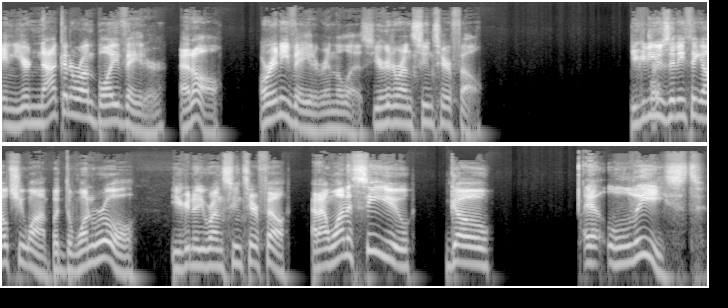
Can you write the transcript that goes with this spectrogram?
and you're not gonna run Boy Vader at all, or any Vader in the list. You're gonna run Soontir Fel. You can use anything else you want, but the one rule you're gonna run Soontir Fel, and I want to see you go at least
